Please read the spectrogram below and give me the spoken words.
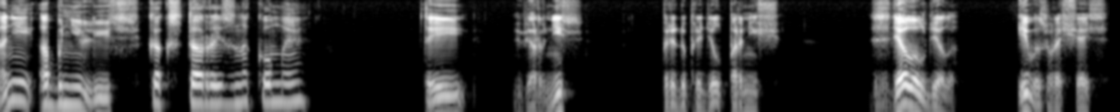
они обнялись, как старые знакомые. — Ты вернись, — предупредил парнище. — Сделал дело и возвращайся.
